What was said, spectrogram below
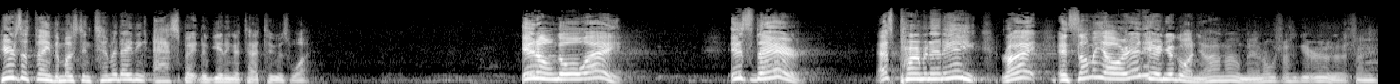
here's the thing the most intimidating aspect of getting a tattoo is what? It don't go away. It's there. That's permanent ink, right? And some of y'all are in here and you're going, yeah, I don't know, man. I wish I could get rid of that thing.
